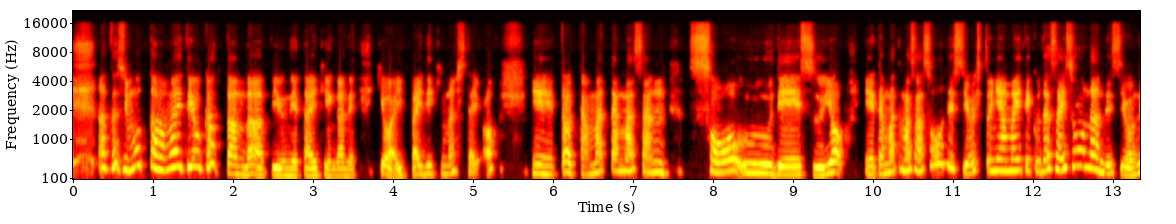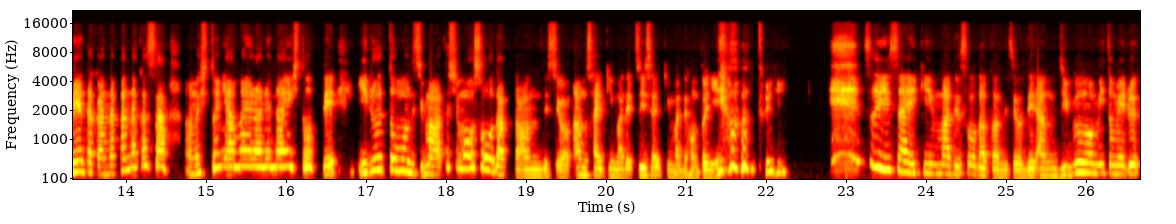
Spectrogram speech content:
私もっと甘えてよかったんだっていうね、体験がね、今日はいっぱいできましたよ。えっ、ー、と、たまたまさん、そうですよ。えー、たまたまさん、そうですよ。人に甘えてください。そうなんですよね。だからなかなかさ、あの、人に甘えられない人っていると思うんですよ。まあ私もそうだったんですよ。あの、最近まで、つい最近まで本当に。本当に。つい最近までそうだったんですよ。で、あの、自分を認める、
